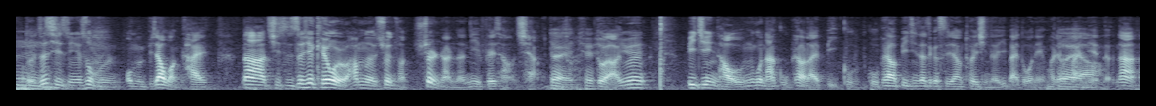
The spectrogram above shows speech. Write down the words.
嗯、对，这其实也是我们我们比较晚开。那其实这些 KOL 他们的宣传渲染能力非常强，对，确实，对啊，因为毕竟好，如果拿股票来比，股股票毕竟在这个世界上推行了一百多年，快两百年的，啊、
